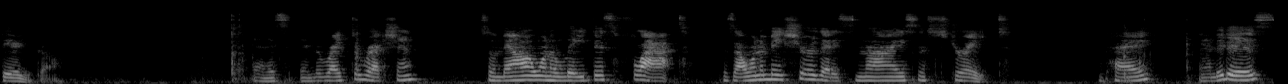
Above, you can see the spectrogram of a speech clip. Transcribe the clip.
There you go. And it's in the right direction. So now I want to lay this flat because I want to make sure that it's nice and straight. Okay, and it is.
